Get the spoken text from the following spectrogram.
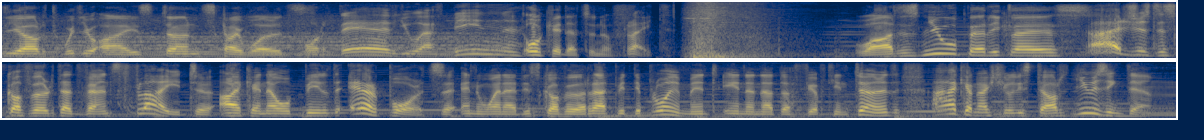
the earth with your eyes turned skywards. For there you have been. Okay, that's enough. Right. What is new, Pericles? I just discovered advanced flight. I can now build airports, and when I discover rapid deployment in another 15 turns, I can actually start using them.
